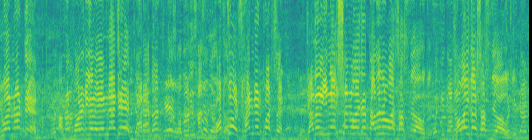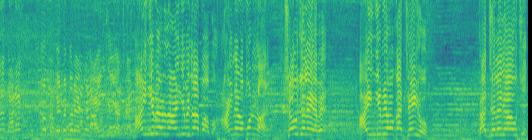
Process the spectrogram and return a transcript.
ইউ আর নট দেয়ার আপনার পলিটিক্যাল এজেন্ডা আছে? অফকোর্স হান্ড্রেড পার্সেন্ট যাদের ইনঅ্যাকশন হয়েছে তাদেরও শাস্তি হওয়া উচিত। সবাইকার শাস্তি হওয়া উচিত। আইনজীবী আইনজীবী তো আইনের ওপর নয়, সেও জেলে যাবে। আইনজীবী হোক আর যেই হোক, তার জেলে যাওয়া উচিত।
